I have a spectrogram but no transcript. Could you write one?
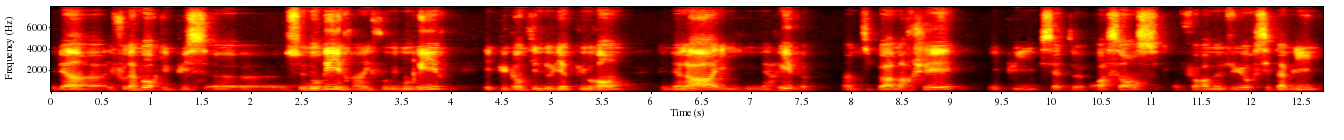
eh bien, il faut d'abord qu'il puisse se nourrir. Hein, il faut le nourrir. Et puis, quand il devient plus grand, eh bien là, il, arrive un petit peu à marcher. Et puis, cette croissance, au fur et à mesure, s'établit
